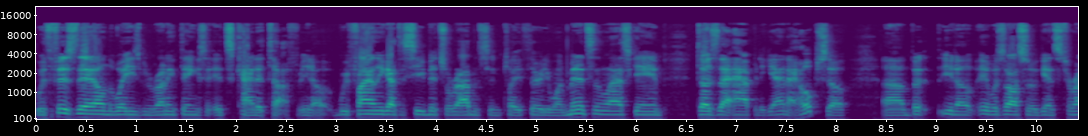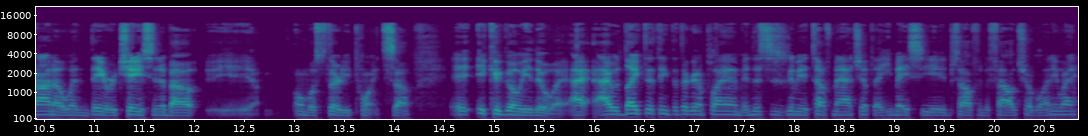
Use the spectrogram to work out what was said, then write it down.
with Fizdale and the way he's been running things, it's kind of tough. You know, we finally got to see Mitchell Robinson play 31 minutes in the last game. Does that happen again? I hope so. Um, but you know, it was also against Toronto when they were chasing about you know, almost 30 points. So it, it could go either way. I, I would like to think that they're going to play him, and this is going to be a tough matchup that he may see himself into foul trouble anyway.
